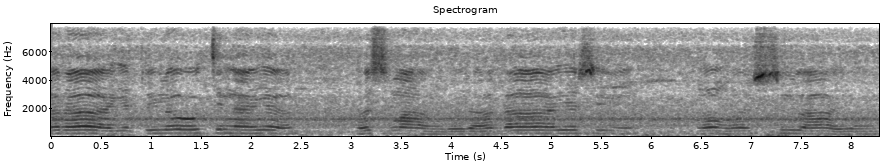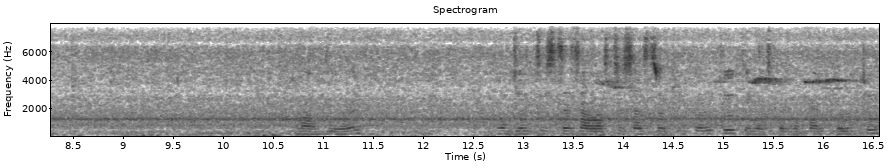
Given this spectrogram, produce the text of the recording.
નાગેન્દ્રહારાય ત્રિલોચનાય ભસ્માંગરાગાય શ્રી નમઃ શિવાય મહાદેવ હું જ્યોતિષ તથા વાસ્તુશાસ્ત્ર કરું છું તેમજ કર્મકાંડ કરું છું.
